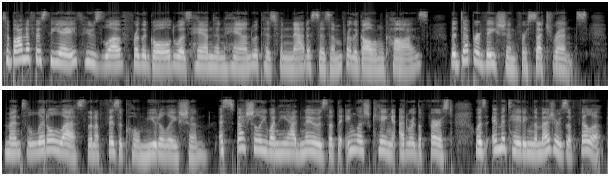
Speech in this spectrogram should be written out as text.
To Boniface VIII, whose love for the gold was hand in hand with his fanaticism for the Golem cause, the deprivation for such rents meant little less than a physical mutilation, especially when he had news that the English king Edward I was imitating the measures of Philip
